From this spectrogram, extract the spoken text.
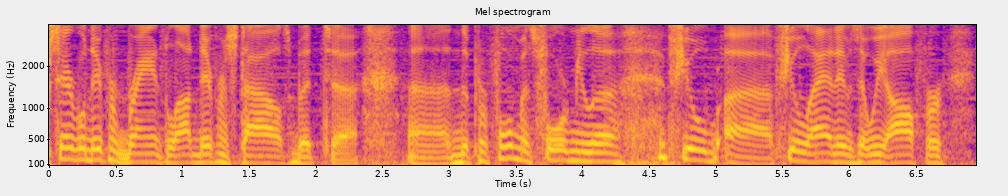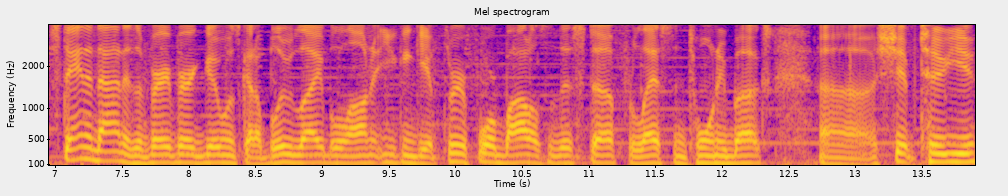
several different brands, a lot of different styles, but uh, uh, the performance formula fuel uh, fuel additives that we offer, Stanadyne is a very, very good one. It's got a blue label on it. You can get three or four bottles of this stuff for less than 20 bucks uh, shipped to you.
